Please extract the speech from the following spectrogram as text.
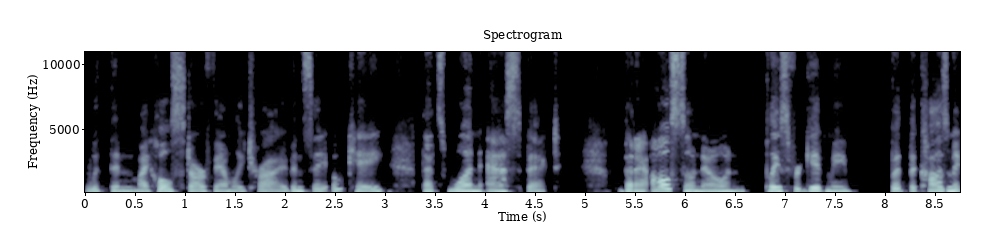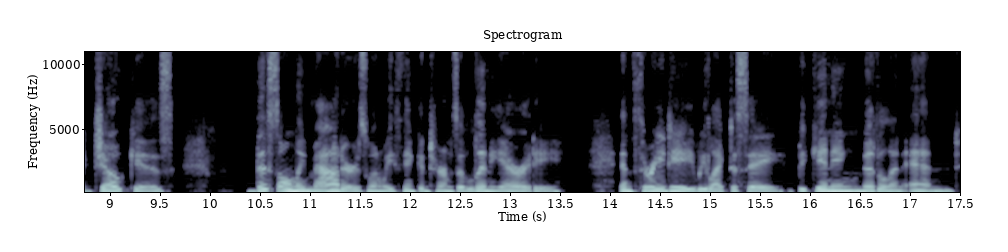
within my whole star family tribe and say, okay, that's one aspect. But I also know, and please forgive me, but the cosmic joke is this only matters when we think in terms of linearity. In 3D, we like to say beginning, middle, and end.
